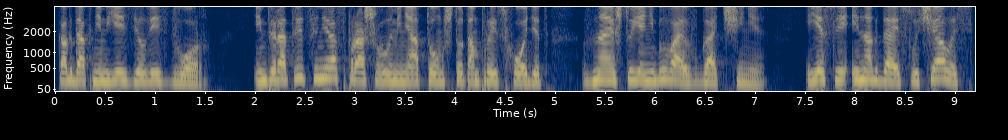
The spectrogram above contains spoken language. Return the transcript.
когда к ним ездил весь двор. Императрица не расспрашивала меня о том, что там происходит, зная, что я не бываю в Гатчине. если иногда и случалось,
